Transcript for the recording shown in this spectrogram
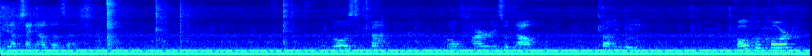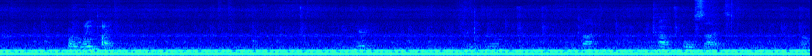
Being upside down does that. My goal is to cut both arteries without cutting the vocal cord or the windpipe. Right here. Right through. Cut. Cut both sides. Oh.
